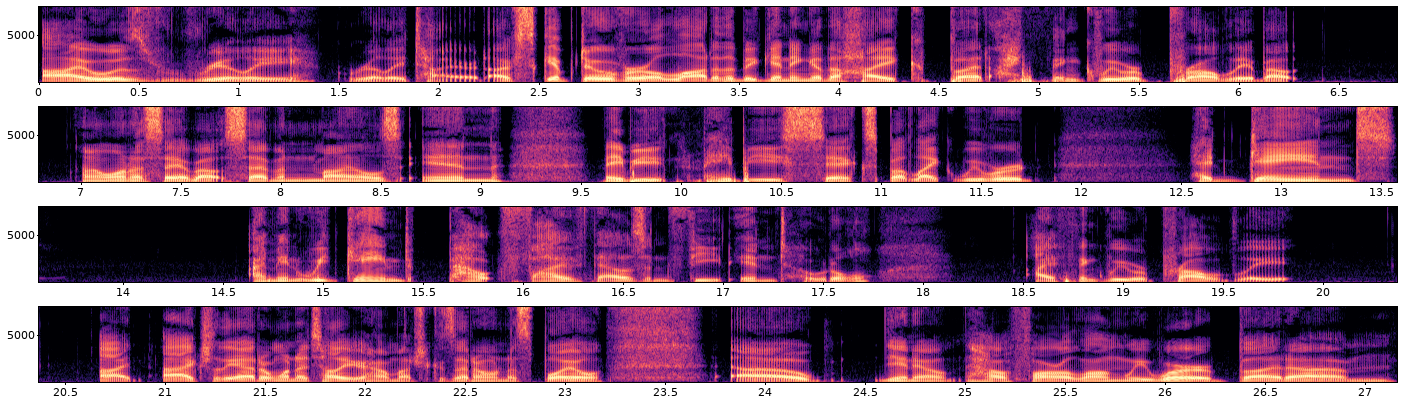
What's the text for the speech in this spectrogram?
I was really really tired. I've skipped over a lot of the beginning of the hike, but I think we were probably about I want to say about seven miles in, maybe maybe six, but like we were had gained I mean, we gained about 5,000 feet in total. I think we were probably. I actually I don't want to tell you how much because I don't want to spoil, uh, you know how far along we were. But um,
